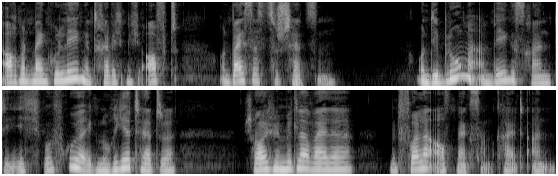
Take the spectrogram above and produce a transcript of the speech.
Auch mit meinen Kollegen treffe ich mich oft und weiß das zu schätzen. Und die Blume am Wegesrand, die ich wohl früher ignoriert hätte, schaue ich mir mittlerweile mit voller Aufmerksamkeit an.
